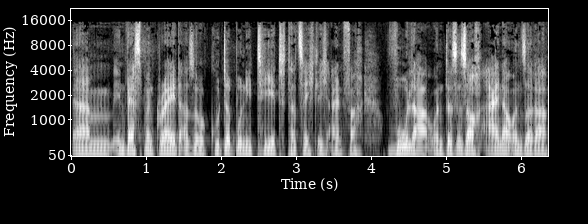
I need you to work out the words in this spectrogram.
ähm, Investment Grade, also guter Bonität, tatsächlich einfach wohler. Und das ist auch einer unserer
